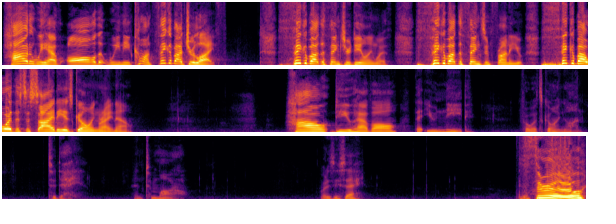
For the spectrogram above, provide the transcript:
How do we have all that we need? Come on, think about your life. Think about the things you're dealing with. Think about the things in front of you. Think about where the society is going right now. How do you have all that you need for what's going on today? And tomorrow. What does he say? Through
